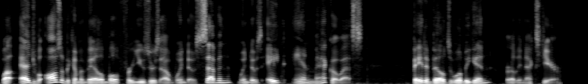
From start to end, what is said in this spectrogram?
while Edge will also become available for users of Windows 7, Windows 8, and macOS. Beta builds will begin early next year.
